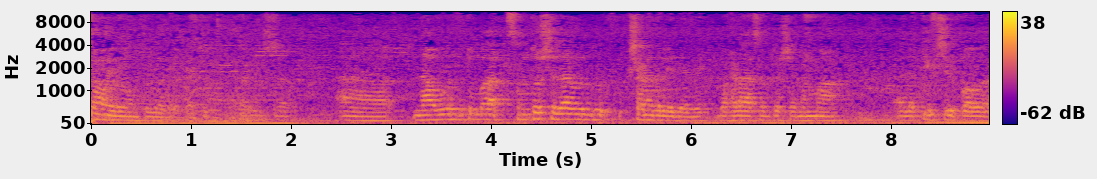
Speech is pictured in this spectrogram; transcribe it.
ವರಹಮತುಲ್ಲಾಹಿ ಆ, ನಾವು ಒಂದು ತುಂಬ ಸಂತೋಷದ ಒಂದು ಕ್ಷಣದಲ್ಲಿದ್ದೇವೆ. ಬಹಳ ಸಂತೋಷ. ನಮ್ಮ ಲತೀಫ್ ಶಿಲ್ಪ ಅವರ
